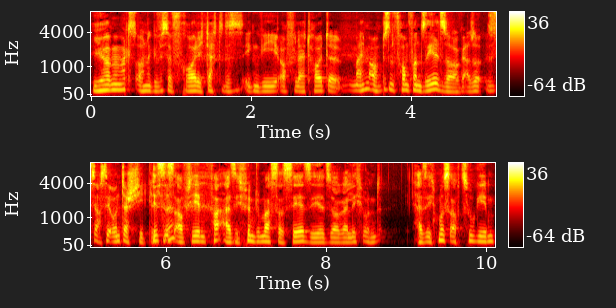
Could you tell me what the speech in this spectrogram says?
Ja, mir macht das auch eine gewisse Freude. Ich dachte, das ist irgendwie auch vielleicht heute manchmal auch ein bisschen Form von Seelsorge. Also es ist auch sehr unterschiedlich. Ist ne? es auf jeden Fall. Also ich finde, du machst das sehr seelsorgerlich und also ich muss auch zugeben,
